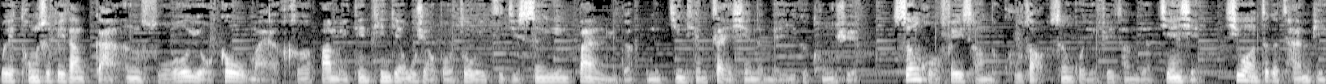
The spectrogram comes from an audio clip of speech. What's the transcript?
我也同时非常感恩所有购买和把每天听见吴晓波作为自己声音伴侣的我们今天在线的每一个同学。生活非常的枯燥，生活也非常的艰险。希望这个产品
